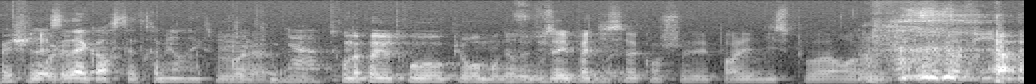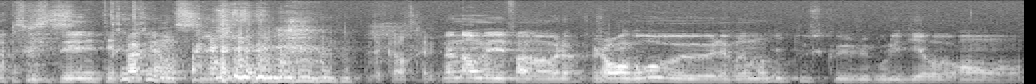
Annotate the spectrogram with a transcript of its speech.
Oui, je suis Voilà. assez d'accord, c'était très bien expliqué. Voilà. très bien. Ah. Parce qu'on n'a pas eu trop pu rebondir dessus. Vous avez pas dit ça quand je parlais d'histoire, euh, de photographie. Ah, parce que c'était pas concis. D'accord, très bien. Non, non, mais enfin voilà. Genre en gros, euh, elle a vraiment dit tout ce que je voulais dire en,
